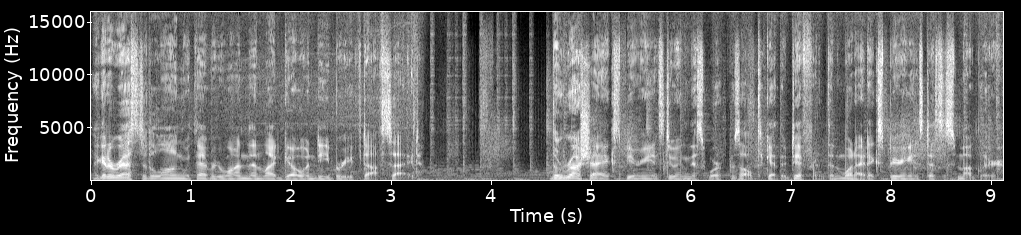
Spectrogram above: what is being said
I get arrested along with everyone, then let go and debriefed offsite. The rush I experienced doing this work was altogether different than what I'd experienced as a smuggler.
